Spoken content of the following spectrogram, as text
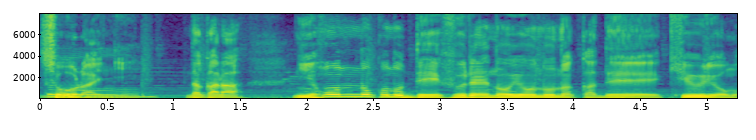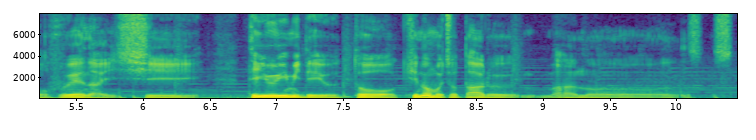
将来に。だから日本のこのデフレの世の中で給料も増えないしっていう意味で言うと昨日もちょっとある、あのす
